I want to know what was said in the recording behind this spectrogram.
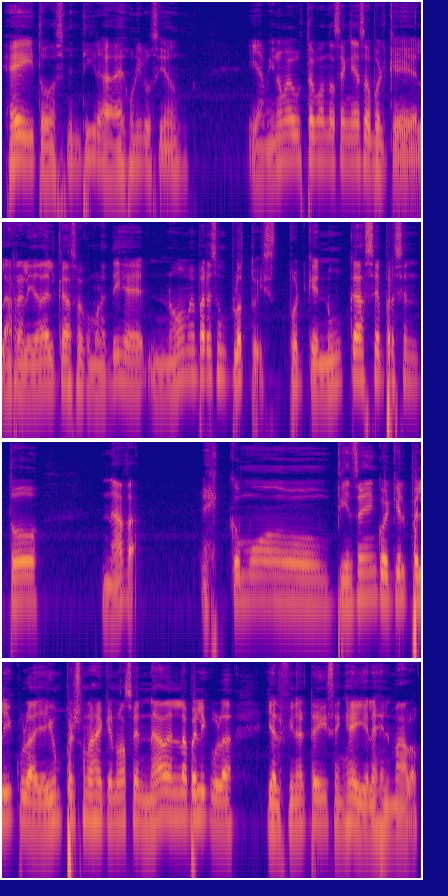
hey, todo es mentira, es una ilusión. Y a mí no me gusta cuando hacen eso porque la realidad del caso, como les dije, no me parece un plot twist. Porque nunca se presentó nada. Es como piensen en cualquier película y hay un personaje que no hace nada en la película y al final te dicen, hey, él es el malo.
